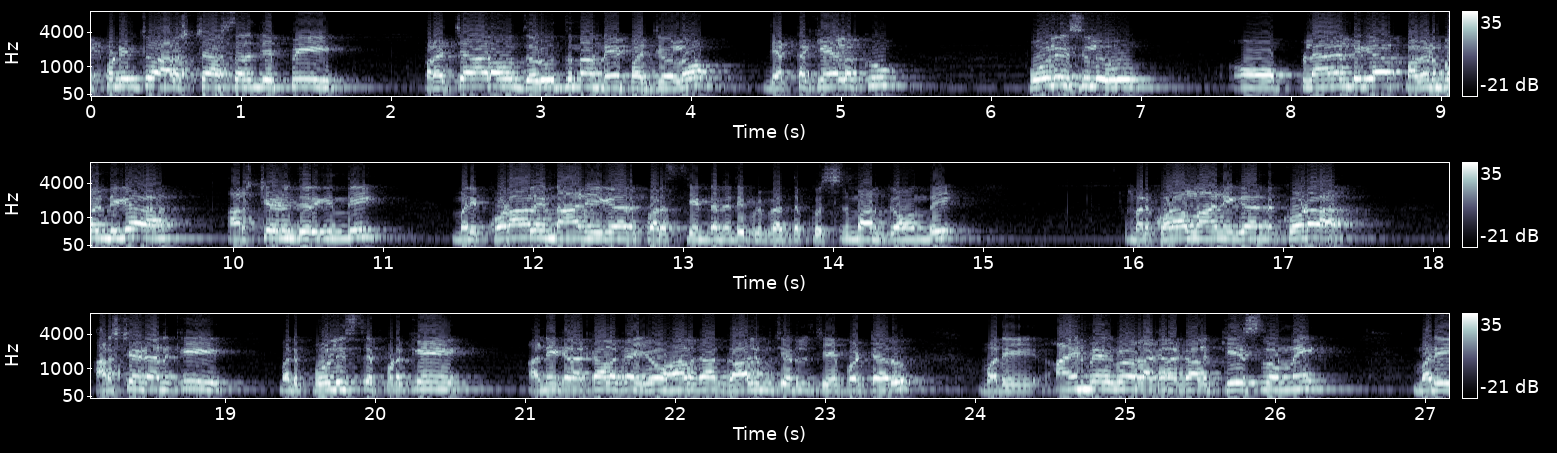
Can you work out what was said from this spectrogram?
ఎప్పటి నుంచో అరెస్ట్ చేస్తారని చెప్పి ప్రచారం జరుగుతున్న నేపథ్యంలో ఎట్టకేలకు పోలీసులు ప్లాంట్గా ప్లాన్డ్గా అరెస్ట్ చేయడం జరిగింది. మరి కొడాలి నాని గారి పరిస్థితి ఏంటనేది ఇప్పుడు పెద్ద క్వశ్చన్ మార్క్గా ఉంది. మరి కొడాలి నాని గారిని కూడా అరెస్ట్ చేయడానికి మరి పోలీసులు ఇప్పటికే అనేక రకాలుగా వ్యూహాలుగా గాలింపు చర్యలు చేపట్టారు. మరి ఆయన మీద కూడా రకరకాల కేసులు ఉన్నాయి. మరి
